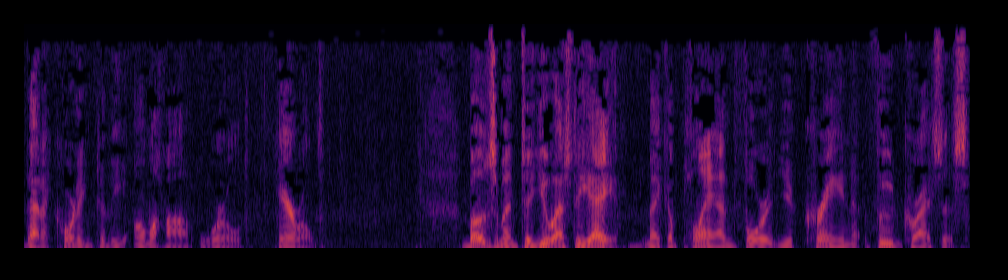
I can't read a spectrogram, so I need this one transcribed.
that according to the Omaha World Herald. Boozman to USDA make a plan for Ukraine food crisis.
